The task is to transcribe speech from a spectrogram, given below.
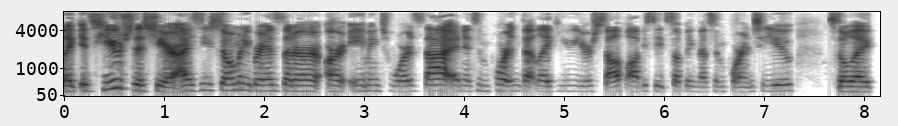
like it's huge this year. I see so many brands that are are aiming towards that and it's important that like you yourself obviously it's something that's important to you. So like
